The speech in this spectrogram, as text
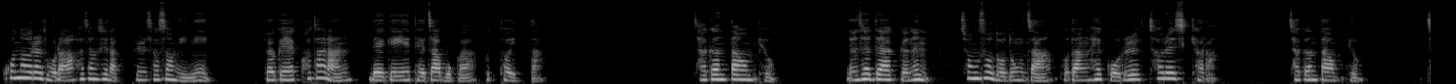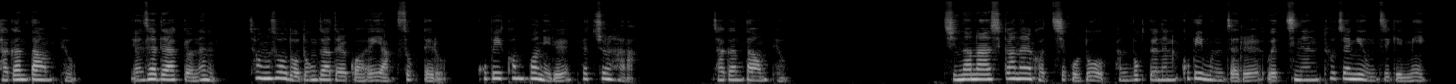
코너를 돌아 화장실 앞을 서성이니 벽에 커다란 네 개의 대자보가 붙어 있다. 작은 따옴표. 연세대학교는 청소 노동자 부당 해고를 철회시켜라. 작은 따옴표. 작은 따옴표. 연세대학교는 청소 노동자들과의 약속대로 코비 컴퍼니를 퇴출하라. 작은 따옴표. 지난한 시간을 거치고도 반복되는 코비 문제를 외치는 투쟁의 움직임이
